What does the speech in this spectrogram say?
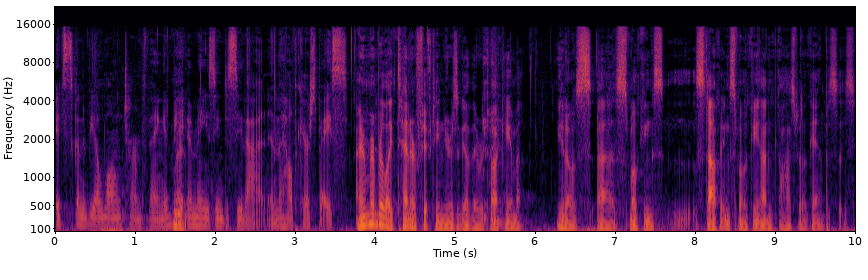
It's going to be a long term thing. It'd be Right. amazing to see that in the healthcare space. I remember like 10 or 15 years ago, they were talking about, you know, uh, smoking, stopping smoking on hospital campuses.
